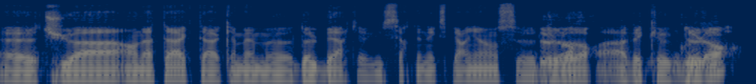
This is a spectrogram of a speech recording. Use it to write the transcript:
Euh, tu as en attaque, tu as quand même Dolberg qui a une certaine expérience, de l'or avec Delors.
